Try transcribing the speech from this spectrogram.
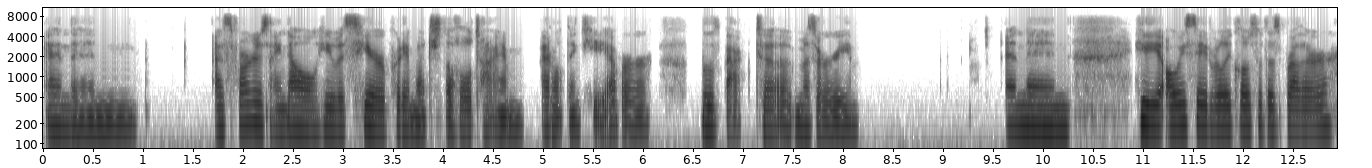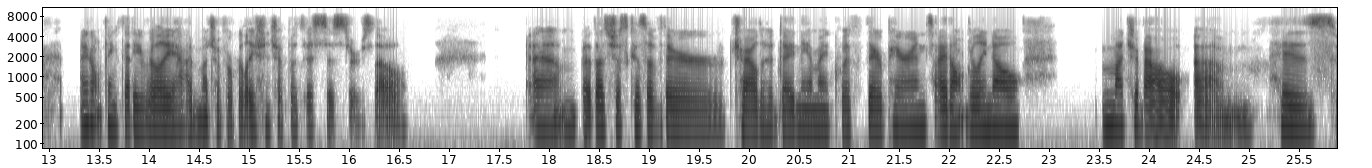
And then as far as I know, he was here pretty much the whole time. I don't think he ever moved back to Missouri. And then he always stayed really close with his brother. I don't think that he really had much of a relationship with his sisters, though. Um, but that's just because of their childhood dynamic with their parents. I don't really know much about um, his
